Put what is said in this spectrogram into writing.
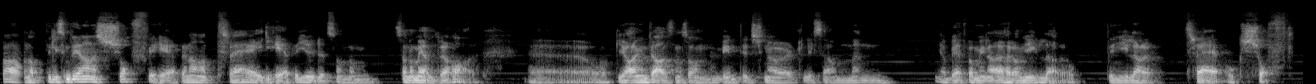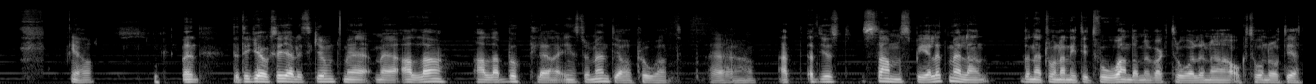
bara något, det liksom, det är en annan tjoffighet, en annan träighet i ljudet som de, som de äldre har. Eh, och jag är inte alls någon sån vintage-nörd liksom, men jag vet vad mina öron gillar och de gillar trä och tjoff. Ja, men det tycker jag också är jävligt skumt med, med alla, alla buckla-instrument jag har provat. Eh, att, att just samspelet mellan den här 292an med vaktrolerna och 281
